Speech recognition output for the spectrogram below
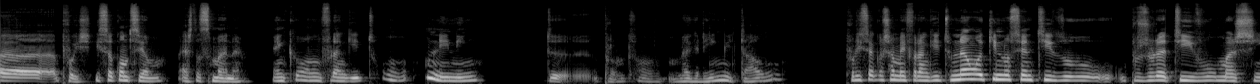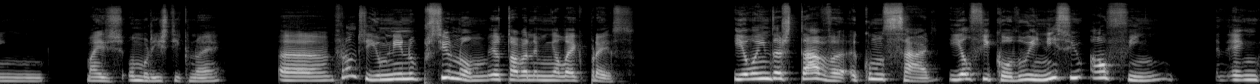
Uh, pois, isso aconteceu-me esta semana, em que um franguito, um menininho, de, pronto, magrinho e tal, por isso é que eu chamei franguito, não aqui no sentido pejorativo, mas sim mais humorístico, não é? Uh, pronto, e o menino pressionou-me. Eu estava na minha leg press. E eu ainda estava a começar e ele ficou do início ao fim, em,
